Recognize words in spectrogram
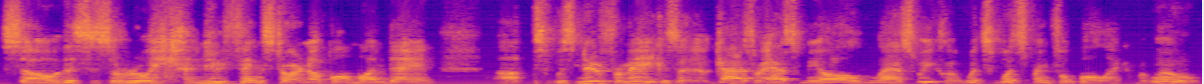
So this is a really new thing starting up on Monday, and uh, it was new for me because uh, guys were asking me all last week, like, "What's what's spring football like?" I'm like, "Whoa!"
